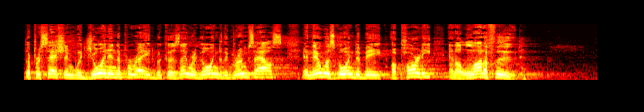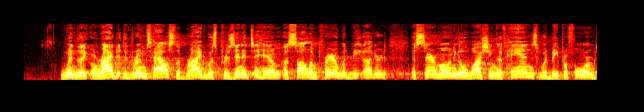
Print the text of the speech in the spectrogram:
the procession would join in the parade because they were going to the groom's house and there was going to be a party and a lot of food. When they arrived at the groom's house, the bride was presented to him, a solemn prayer would be uttered, a ceremonial washing of hands would be performed,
